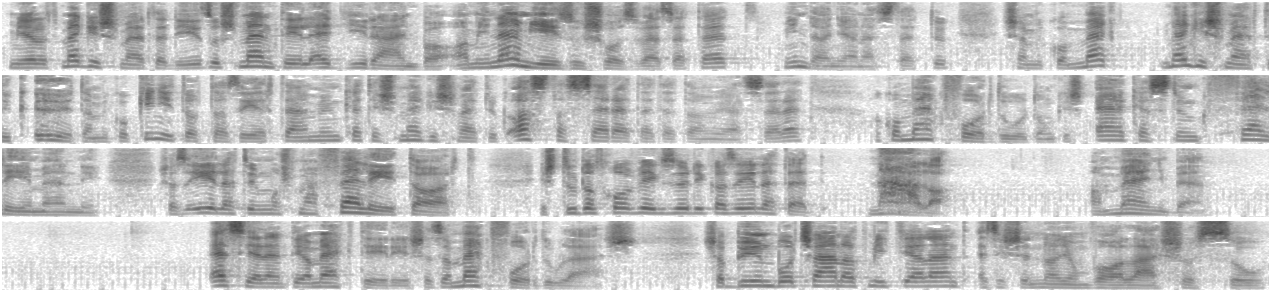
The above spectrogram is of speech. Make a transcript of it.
Mielőtt megismerted Jézus, mentél egy irányba, ami nem Jézushoz vezetett, mindannyian ezt tettük, és amikor meg, megismertük őt, amikor kinyitotta az értelmünket, és megismertük azt a szeretetet, amivel szeret, akkor megfordultunk, és elkezdtünk felé menni. És az életünk most már felé tart. És tudod, hol végződik az életed? Nála. A mennyben. Ez jelenti a megtérés, ez a megfordulás. És a bűnbocsánat mit jelent? Ez is egy nagyon vallásos szó.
